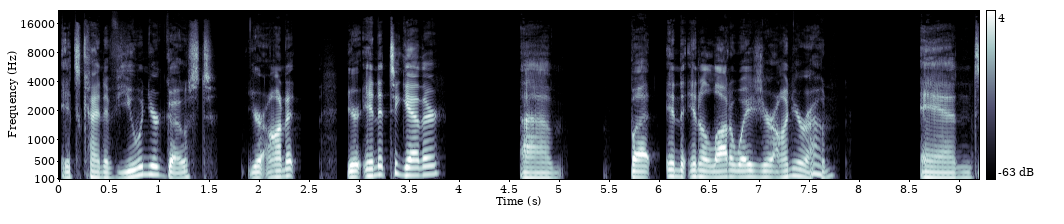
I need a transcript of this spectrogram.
it's kind of you and your ghost. You're on it. you're in it together. Um, but in in a lot of ways, you're on your own, and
